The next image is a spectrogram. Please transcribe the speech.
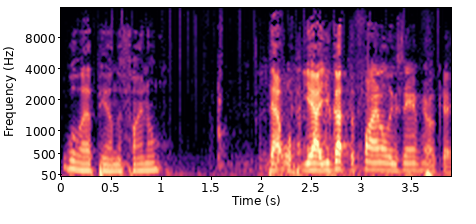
Will that be on the final? That will, yeah, you got the final exam here? Okay.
